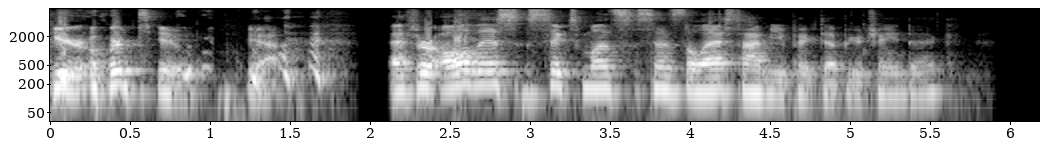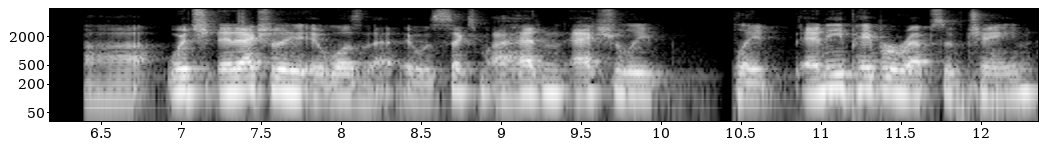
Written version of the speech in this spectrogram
year or two. Yeah. After all this six months since the last time you picked up your Chane deck, uh, which it actually it was that it was six. I hadn't actually played any paper reps of Chane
